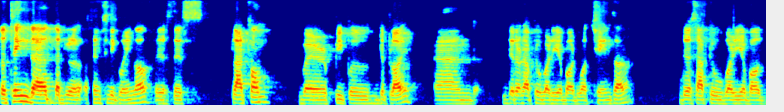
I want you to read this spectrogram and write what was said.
the thing that, that we're essentially going off is this platform where people deploy and they don't have to worry about what chains are. They just have to worry about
